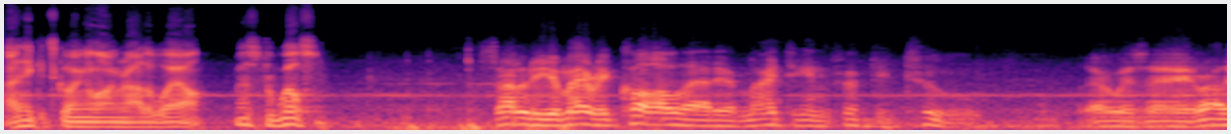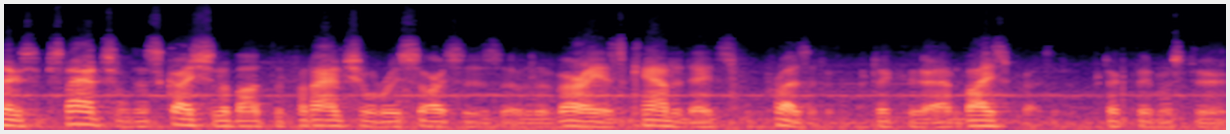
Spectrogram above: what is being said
I think it's going along rather well. Mr. Wilson. Senator, you may recall that in 1952, there was a rather substantial discussion about the financial resources of the various candidates for president, particularly and vice president, particularly Mr.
